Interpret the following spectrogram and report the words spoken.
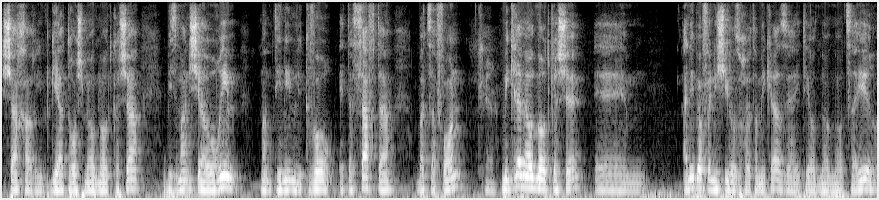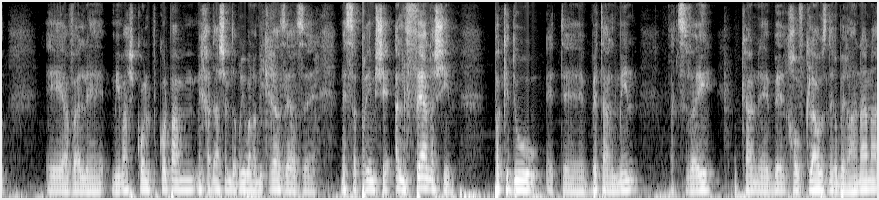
שחר עם פגיעת ראש מאוד מאוד קשה, בזמן שההורים ממתינים לקבור את הסבתא בצפון. כן. מקרה מאוד מאוד קשה. אמ, אני באופן אישי לא זוכר את המקרה הזה, הייתי עוד מאוד מאוד צעיר, אה, אבל אה, ממש כל, כל פעם מחדש שמדברים על המקרה הזה, אז אה, מספרים שאלפי אנשים פקדו את בית העלמין הצבאי כאן ברחוב קלאוזנר ברעננה,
